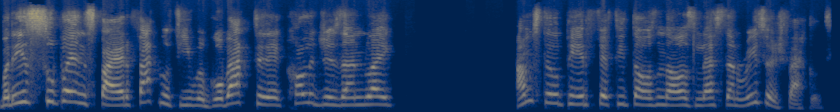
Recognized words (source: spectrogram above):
But these super inspired faculty will go back to their colleges and like, I'm still paid $50,000 less than research faculty.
